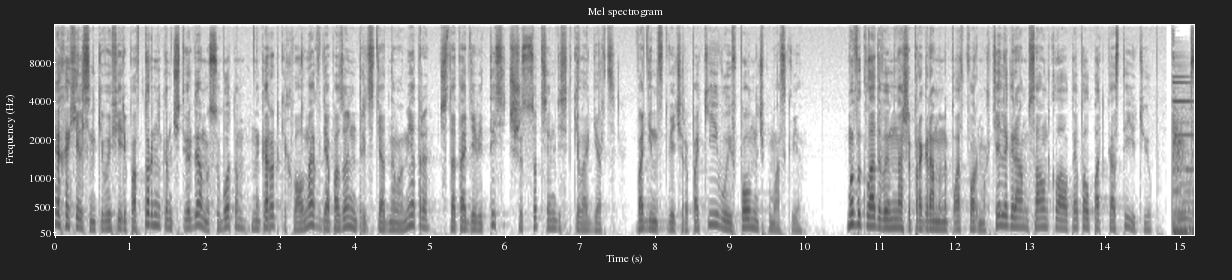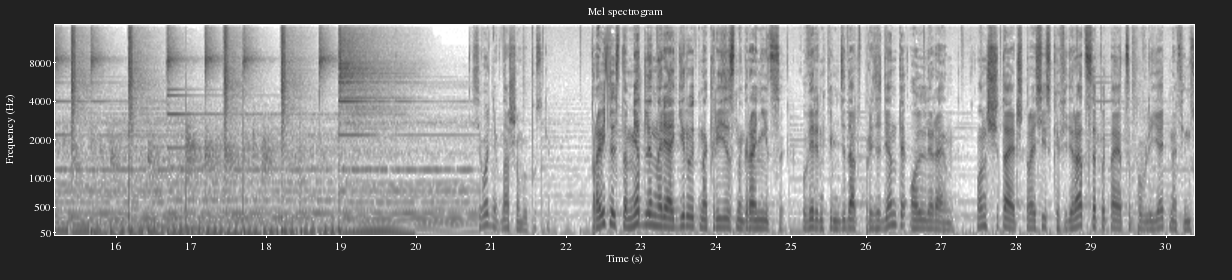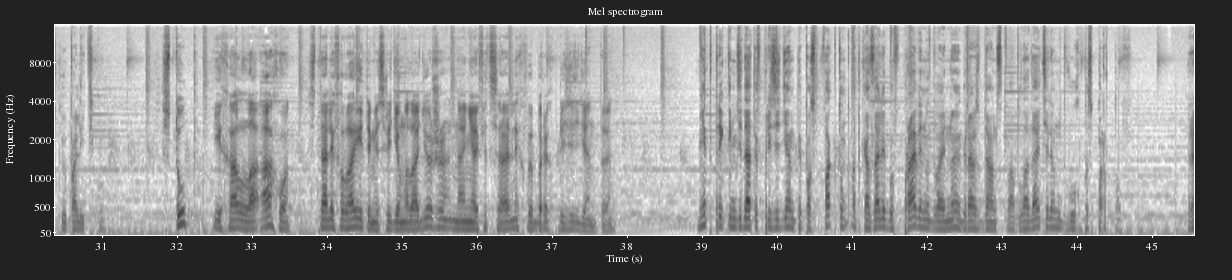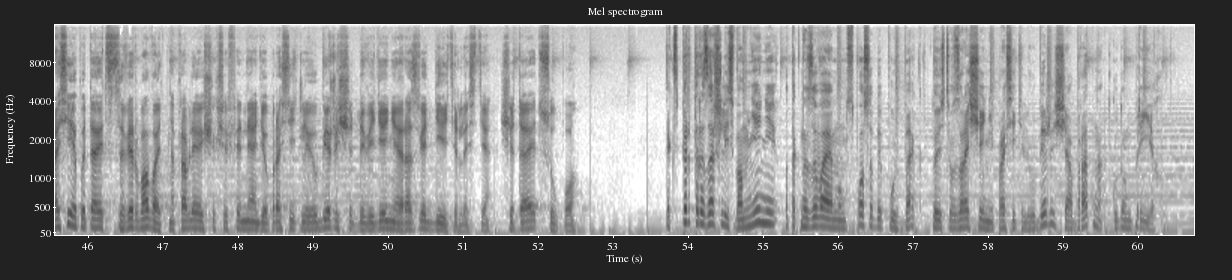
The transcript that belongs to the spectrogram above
Эхо Хельсинки в эфире по вторникам, четвергам и субботам на коротких волнах в диапазоне 31 метра, частота 9670 кГц, в 11 вечера по Киеву и в полночь по Москве. Мы выкладываем наши программы на платформах Telegram, SoundCloud, Apple Podcast и YouTube. Сегодня в нашем выпуске. Правительство медленно реагирует на кризис на границе, уверен кандидат в президенты Олли Рен – он считает, что Российская Федерация пытается повлиять на финскую политику. Ступ и Халла Ахо стали фаворитами среди молодежи на неофициальных выборах президента. Некоторые кандидаты в президенты постфактум отказали бы в праве на двойное гражданство обладателям двух паспортов. Россия пытается завербовать направляющихся в Финляндию просителей убежища для ведения разведдеятельности, считает СУПО. Эксперты разошлись во мнении о так называемом способе pushback, то есть возвращении просителя убежища обратно, откуда он приехал.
